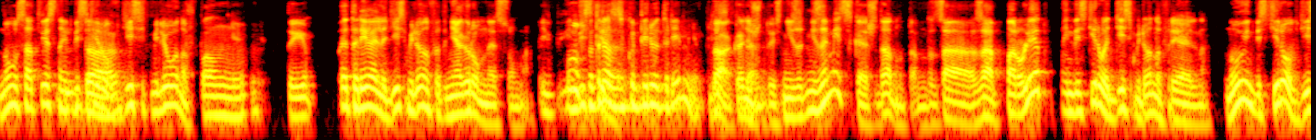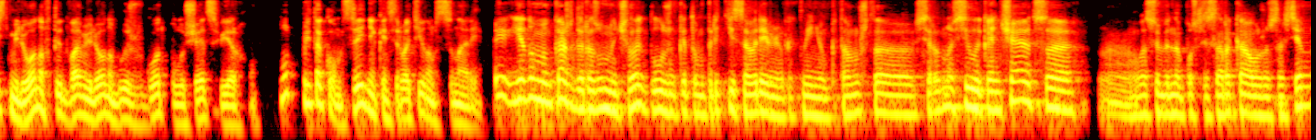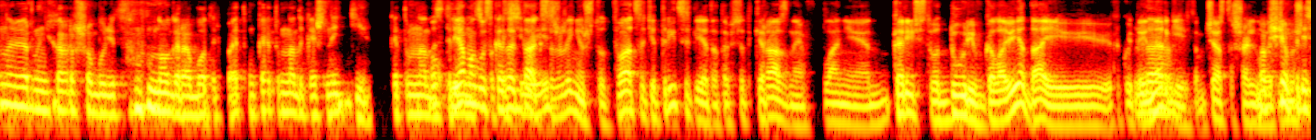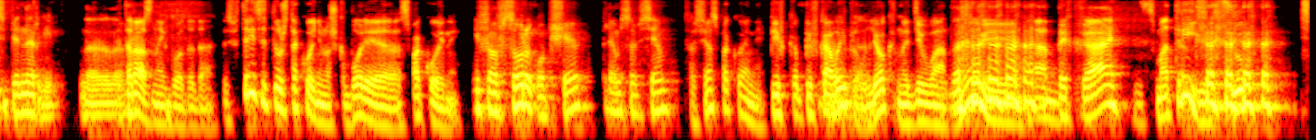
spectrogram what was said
Ну, соответственно, инвестировав Да. 10 миллионов, Вполне. ты... Это реально 10 миллионов, это не огромная сумма. И- Ну, смотря за какой период времени. Да, конечно. То есть не за, не за месяц, конечно, да, ну там за, за пару лет инвестировать 10 миллионов реально. Ну, инвестировав 10 миллионов, ты 2 миллиона будешь в год получать сверху. Ну, при таком среднеконсервативном сценарии. Я думаю, каждый разумный человек должен к этому прийти со временем, как минимум, потому что все равно силы кончаются, особенно после 40 уже совсем, наверное, нехорошо будет много работать, поэтому к этому надо, конечно, идти. К этому надо Ну, стремиться. я могу сказать, силы да, к есть. сожалению, что 20 и 30 лет это все-таки разные в плане количества дури в голове, да, и какой-то Да. энергии, там часто шальной. Вообще, Это в принципе, энергии. Да, да, да. Это разные годы, да. То есть в 30 ты уже такой немножко более спокойный. И в 40 вообще прям совсем. Совсем спокойный. Пивка, пивка Да. выпил, лег на диван. Да. Ну и отдыхай, смотри YouTube,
